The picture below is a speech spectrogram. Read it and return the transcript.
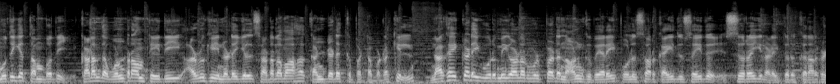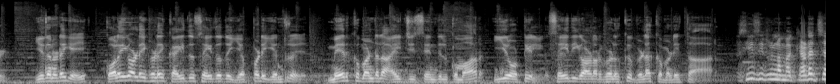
முதிய தம்பதி கடந்த ஒன்றாம் தேதி அழுகிய நிலையில் சடலமாக கண்டெடுக்கப்பட்ட வழக்கில் நகைக்கடை உரிமையாளர் உட்பட நான்கு பேரை போலீசார் கைது செய்து சிறையில் அடைத்திருக்கிறார்கள் இதனிடையே கொலையாளிகளை கைது செய்தது எப்படி என்று மேற்கு மண்டல ஐஜி செந்தில்குமார் ஈரோட்டில் செய்தியாளர்களுக்கு விளக்கம் அளித்தார் சிசிடிவி நம்ம கிடைச்ச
